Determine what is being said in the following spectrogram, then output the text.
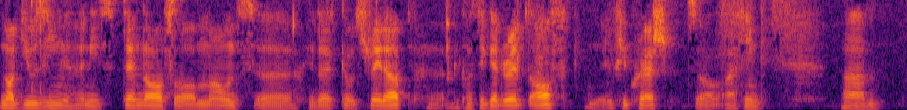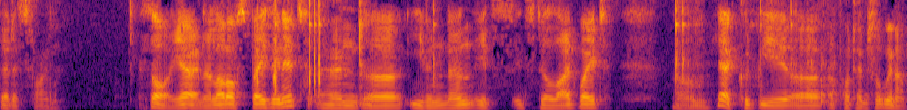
not using any standoffs or mounts uh, that go straight up uh, because they get ripped off if you crash so I think um, that is fine so yeah and a lot of space in it and uh, even then it's it's still lightweight um, yeah, it could be a, a potential winner.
